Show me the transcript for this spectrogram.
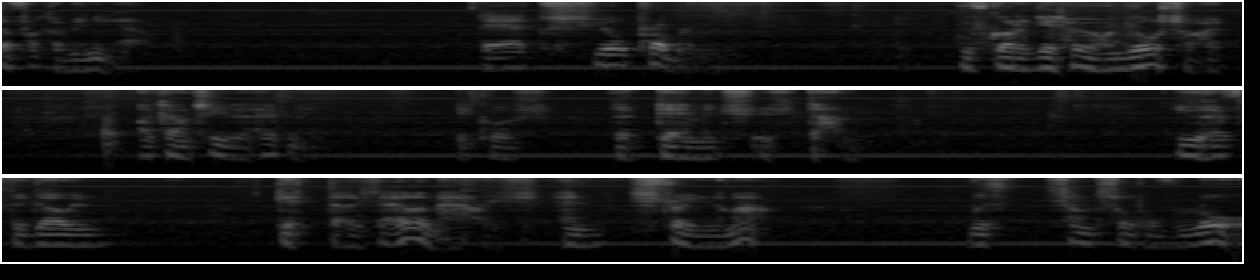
the Whakaminenga. That's your problem. You've got to get her on your side. I can't see that happening because the damage is done. You have to go and get those other Maoris and string them up with some sort of law.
